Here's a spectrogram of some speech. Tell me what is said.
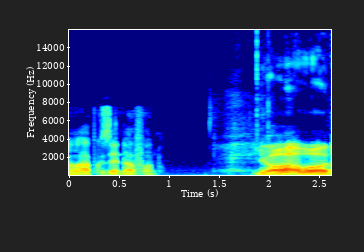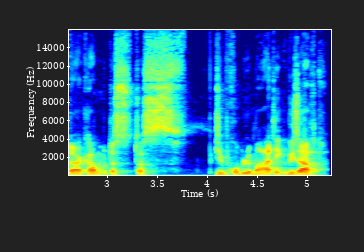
ne? abgesehen davon. Ja, aber da kam das, das, die Problematik, wie gesagt,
